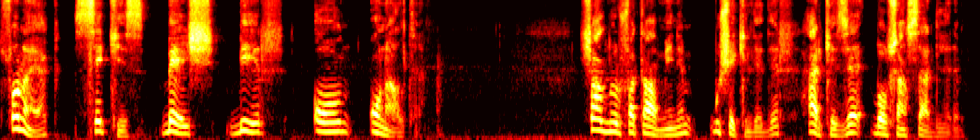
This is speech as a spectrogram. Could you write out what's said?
Son ayak 8, 5, 1, 10, 16. Şanlıurfa tahminim bu şekildedir. Herkese bol şanslar dilerim.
